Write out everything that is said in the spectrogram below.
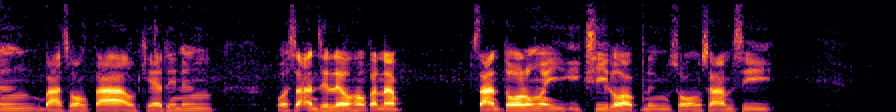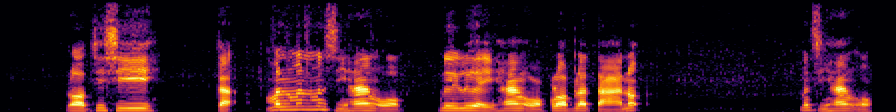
นึงบาสองตาเอาแค่เท่านึงพอสารเสร็จแล้วเราก็นับสารต่อลงมาอีกอีกสี่รอบหนึ่งสองสามสี่ รอบที่สี่กะมันมันมันสีห่างออกเรื่อยๆห่างออกรอบละตาเนาะมันสีห่างออก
